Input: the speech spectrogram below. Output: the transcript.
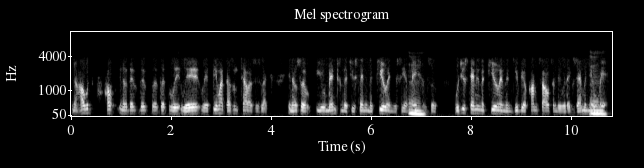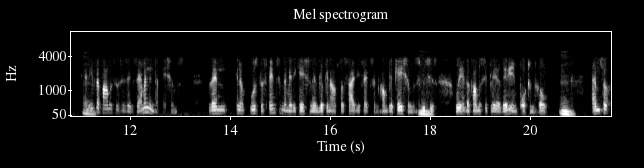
You know, how would how you know the the, the, the where where PIMART doesn't tell us is like, you know, so you mentioned that you stand in the queue and you see a mm. patient. So would you stand in the queue and then give your consults and they would examine your mm. way? And mm. if the pharmacist is examining the patients, then you know who's dispensing the medication and looking out for side effects and complications, which mm. is where the pharmacy play a very important role. Mm. And so,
